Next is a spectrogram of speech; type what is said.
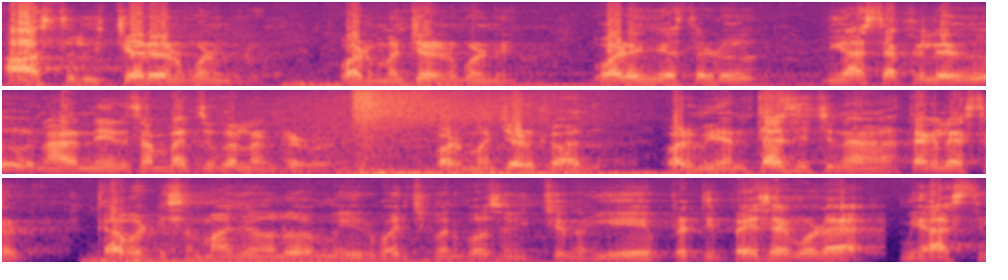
ఆస్తులు ఇచ్చారే అనుకోండి మీరు. వాడు మంచివాడు అనుకోండి. వాడు ఏం చేస్తాడు? మీ ఆస్తి అక్కర్లేదు నా నేను సంపాదించుకోవాలని అంటాడు వాడు. వాడు మంచివాడు కాదు. వాడు మీరు ఎంత ఆశ ఇచ్చినా తగలేస్తాడు. కాబట్టి సమాజంలో మీరు మంచి పని కోసం ఇచ్చిన ఏ ప్రతి పైసా కూడా మీ ఆస్తి.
